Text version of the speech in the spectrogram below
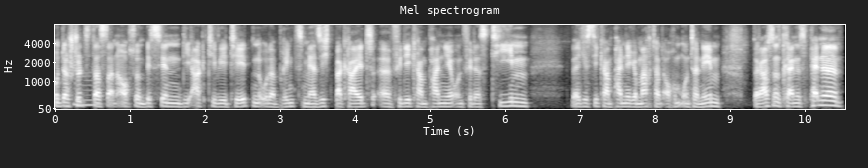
unterstützt mhm. das dann auch so ein bisschen die Aktivitäten oder bringt es mehr Sichtbarkeit äh, für die Kampagne und für das Team, welches die Kampagne gemacht hat, auch im Unternehmen. Da gab es ein kleines Panel,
